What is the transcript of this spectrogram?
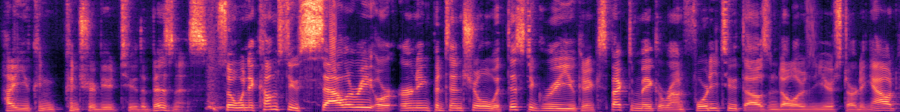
how you can contribute to the business. So when it comes to salary or earning potential, with this degree, you can expect to make around $42,000 a year starting out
